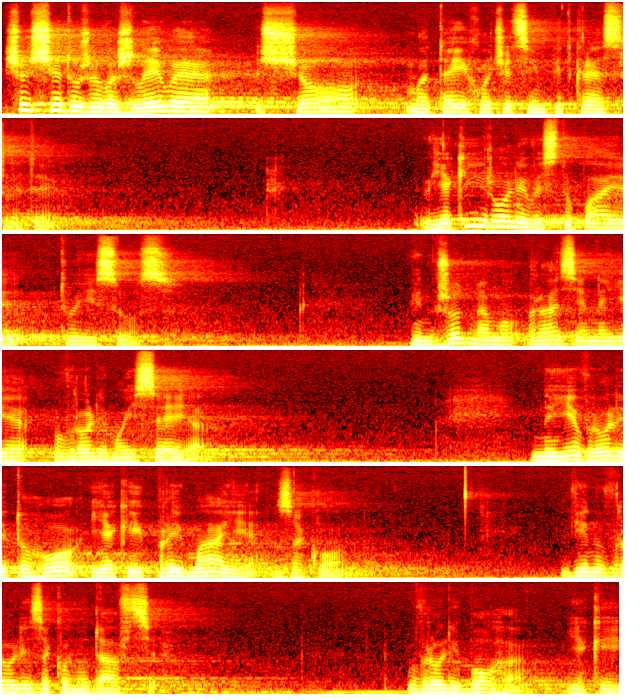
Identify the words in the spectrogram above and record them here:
Що ще дуже важливе, що Матей хоче цим підкреслити. В якій ролі виступає то Ісус? Він в жодному разі не є в ролі Мойсея, не є в ролі того, який приймає закон. Він в ролі законодавця, в ролі Бога, який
